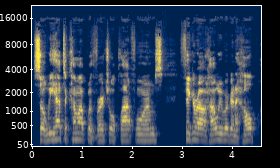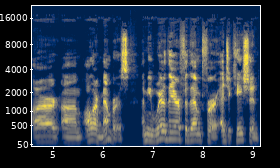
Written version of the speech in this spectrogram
So we had to come up with virtual platforms, figure out how we were going to help our um, all our members. I mean, we're there for them for education,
